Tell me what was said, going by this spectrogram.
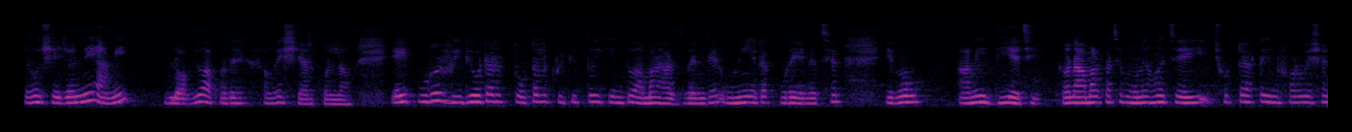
এবং সেই জন্যেই আমি ব্লগেও আপনাদের সঙ্গে শেয়ার করলাম। এই পুরো ভিডিওটার টোটাল কৃতিত্বই কিন্তু আমার হাজব্যান্ডের উনি এটা করে এনেছেন এবং আমি দিয়েছি। কারণ আমার কাছে মনে হয়েছে এই ছোট্ট একটা ইনফরমেশান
